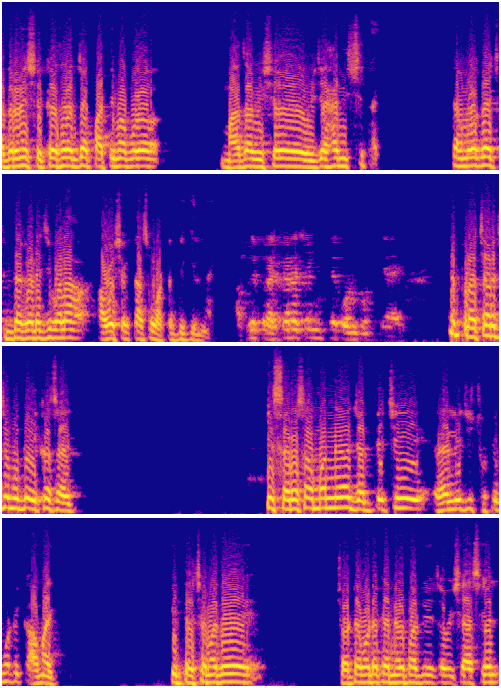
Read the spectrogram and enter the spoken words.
आदरणीय शेखर सरांच्या पाठिंब्यामुळं माझा विषय विजय हा निश्चित आहे. त्यामुळे काही चिंता करण्याची मला आवश्यकता असं वाटत देखील नाही. आपले प्रचाराचे मुद्दे कोणकोणते आहेत? ते प्रचाराचे मुद्दे एकच आहेत की सर्वसामान्य जनतेची जी छोटी मोठी कामं आहेत की त्याच्यामध्ये छोट्या मोठ्या काही नळपाणीचा विषय असेल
